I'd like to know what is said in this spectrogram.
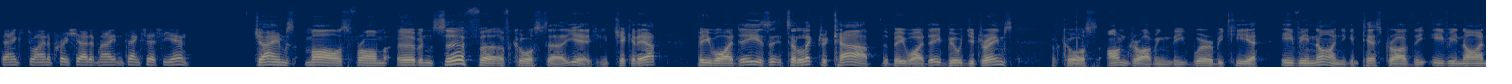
Thanks, Dwayne. Appreciate it, mate, and thanks, SEN. James Miles from URBNSURF, uh, of course. Uh, yeah, you can check it out. BYD is it's an electric car. The BYD, build your dreams. Of course, I'm driving the Werribee Kia EV9. You can test drive the EV9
